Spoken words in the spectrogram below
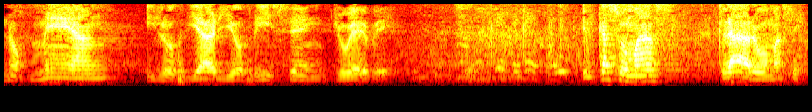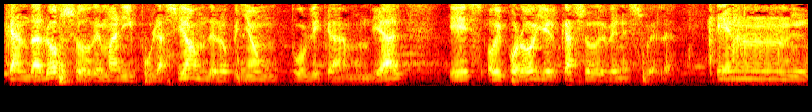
nos mean y los diarios dicen llueve. El caso más claro, más escandaloso de manipulación de la opinión pública mundial es hoy por hoy el caso de Venezuela. En,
